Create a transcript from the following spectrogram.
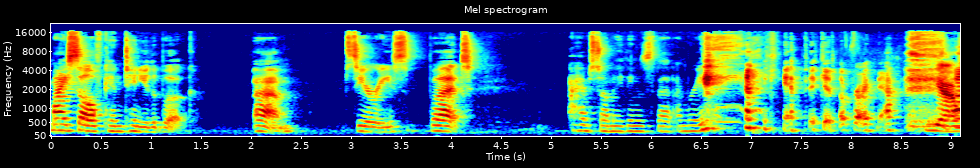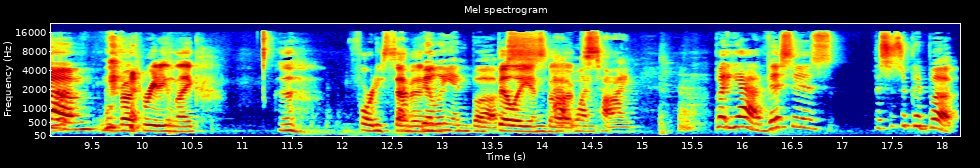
myself continue the book um, series, but I have so many things that I'm reading. I can't pick it up right now. Yeah, we're, Um, we're both reading like ugh, a 47 billion books billion books at one time. But yeah, this is this is a good book.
